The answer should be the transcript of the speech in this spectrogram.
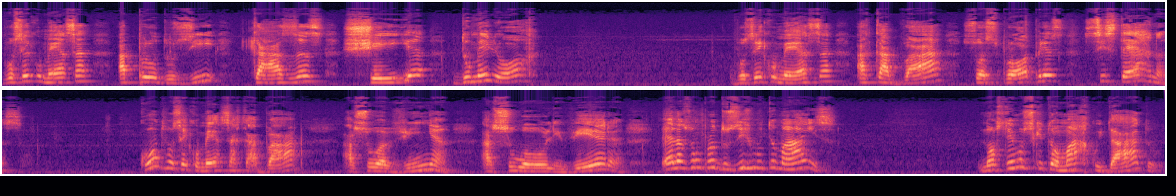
você começa a produzir casas cheias do melhor. Você começa a cavar suas próprias cisternas. Quando você começa a acabar a sua vinha, a sua oliveira, elas vão produzir muito mais. Nós temos que tomar cuidado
